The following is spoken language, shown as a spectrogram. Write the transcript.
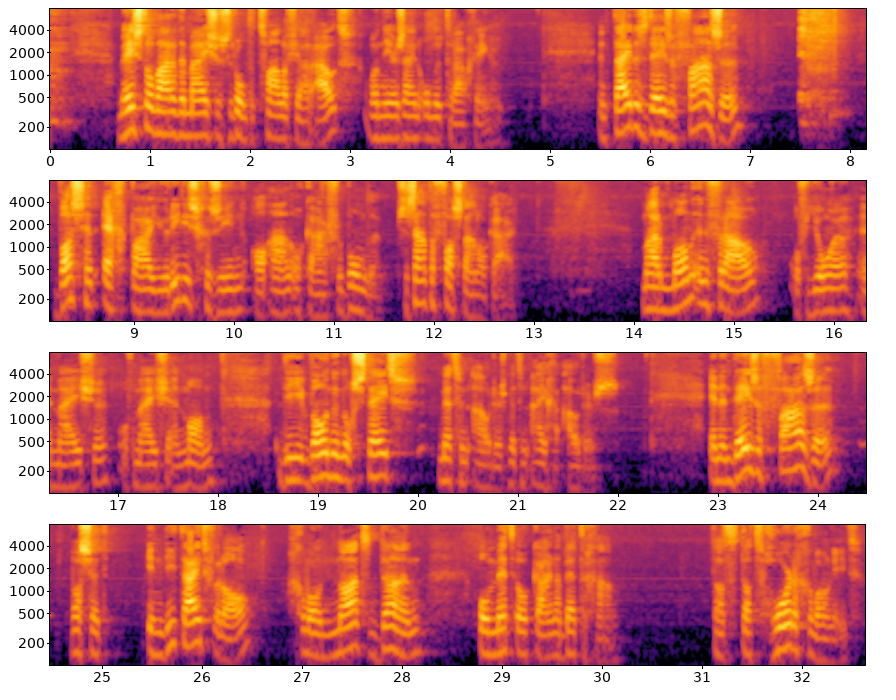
Meestal waren de meisjes rond de 12 jaar oud wanneer zij in ondertrouw gingen. En tijdens deze fase was het echtpaar juridisch gezien al aan elkaar verbonden. Ze zaten vast aan elkaar. Maar man en vrouw, of jongen en meisje, of meisje en man, die woonden nog steeds met hun ouders, met hun eigen ouders. En in deze fase was het in die tijd vooral gewoon not done om met elkaar naar bed te gaan. Dat, dat hoorde gewoon niet.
